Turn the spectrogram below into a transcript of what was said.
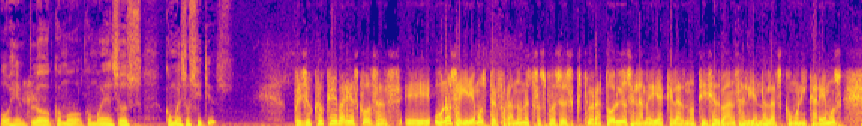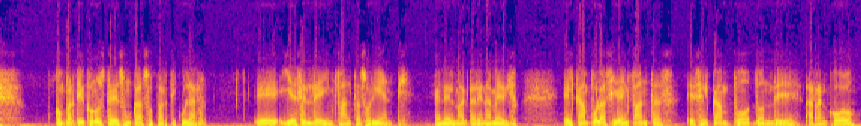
o ejemplo como como esos como esos sitios Pues yo creo que hay varias cosas. Eh, uno, seguiremos perforando nuestros procesos exploratorios. En la medida que las noticias van saliendo, las comunicaremos. Compartir con ustedes un caso particular, eh, y es el de Infantas Oriente, en el Magdalena Medio. El campo La Cira Infantas es el campo donde arrancó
